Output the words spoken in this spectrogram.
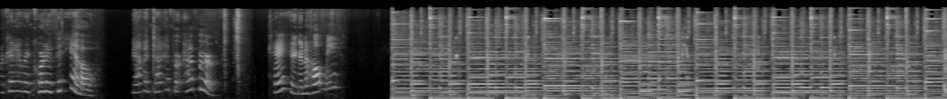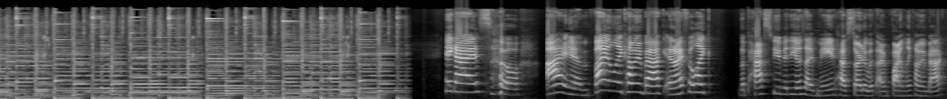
we're gonna record a video. We haven't done it forever. Okay, you're gonna help me? Hey guys, so I am finally coming back and I feel like the past few videos I've made have started with I'm finally coming back.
